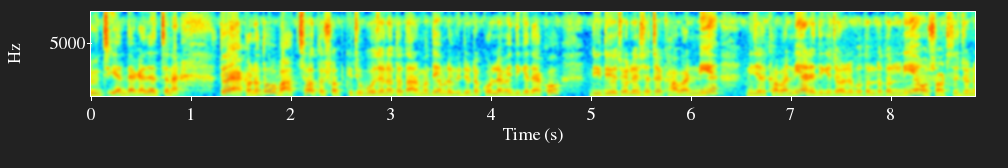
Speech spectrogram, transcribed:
লুচি আর দেখা যাচ্ছে না। তো এখনও তো বাচ্চা, অত সব কিছু বোঝে না। তো তার মধ্যে আমরা ভিডিওটা করলাম। এদিকে দেখো, দিদিও চলে এসেছে খাবার নিয়ে, নিজের খাবার নিয়ে। আর এদিকে জলের বোতল টোতল নিয়ে ও শর্টসের জন্য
